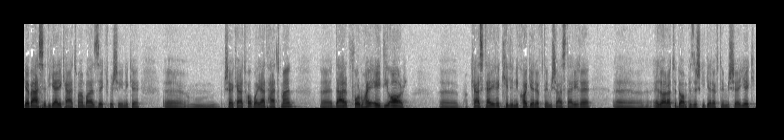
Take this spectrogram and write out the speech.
یه بحث دیگری که حتما باید ذکر بشه اینه که شرکت ها باید حتما در فرم های ADR که از طریق کلینیک ها گرفته میشه از طریق ادارات دامپزشکی گرفته میشه یک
